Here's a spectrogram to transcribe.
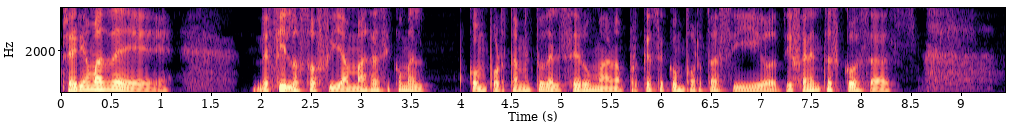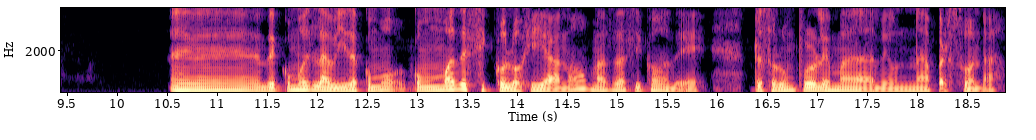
sería más de, de filosofía, más así como el comportamiento del ser humano, por qué se comporta así, o diferentes cosas eh, de cómo es la vida, como, como más de psicología, ¿no? Más así como de resolver un problema de una persona.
